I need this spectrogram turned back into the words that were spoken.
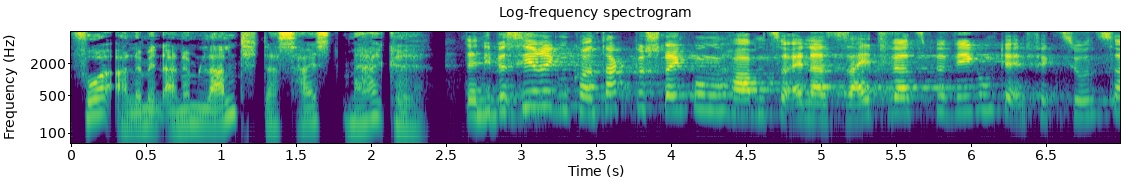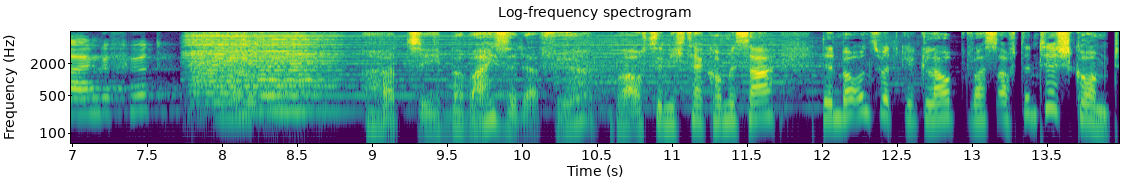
Vor allem in einem Land, das heißt Merkel. Denn die bisherigen Kontaktbeschränkungen haben zu einer Seitwärtsbewegung der Infektionszahlen geführt. Hat sie Beweise dafür? Braucht sie nicht, Herr Kommissar, denn bei uns wird geglaubt, was auf den Tisch kommt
